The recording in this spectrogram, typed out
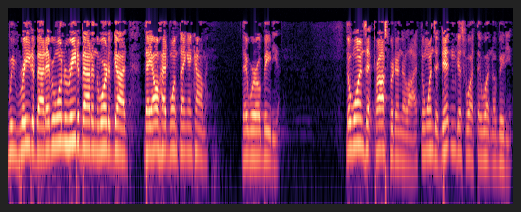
we read about, everyone we read about in the Word of God, they all had one thing in common. They were obedient. The ones that prospered in their life, the ones that didn't, guess what? They wasn't obedient.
